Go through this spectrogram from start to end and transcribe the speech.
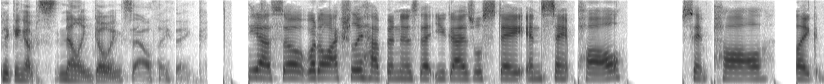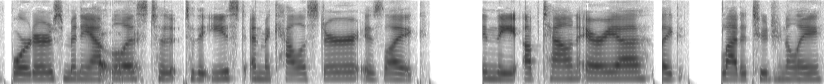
picking up snelling going south i think yeah. So what'll actually happen is that you guys will stay in St. Paul. St. Paul like borders Minneapolis to to the east, and Macalester is like in the uptown area, like latitudinally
